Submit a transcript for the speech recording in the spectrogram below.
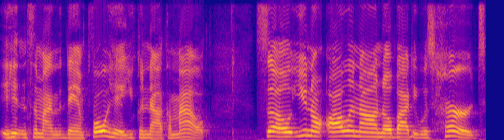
hitting somebody in the damn forehead, you can knock them out. So, you know, all in all, nobody was hurt,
